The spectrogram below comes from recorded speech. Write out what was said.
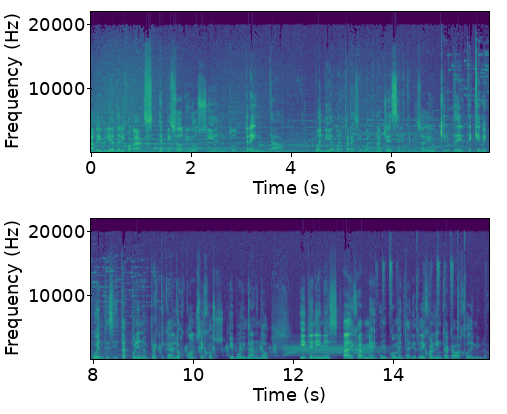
La Biblia del e-commerce, episodio 130. Buen día, buenas tardes y buenas noches. En este episodio quiero pedirte que me cuentes si estás poniendo en práctica los consejos que voy dando y te animes a dejarme un comentario. Te dejo el link acá abajo de mi blog.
